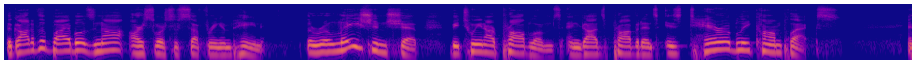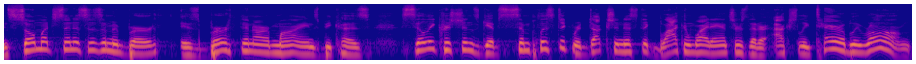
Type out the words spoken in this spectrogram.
The God of the Bible is not our source of suffering and pain the relationship between our problems and God's providence is terribly complex. And so much cynicism and birth is birthed in our minds because silly Christians give simplistic, reductionistic, black and white answers that are actually terribly wrong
